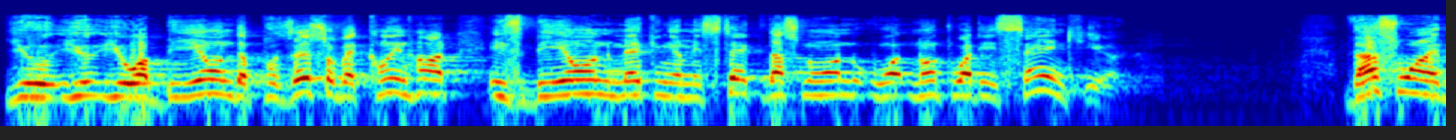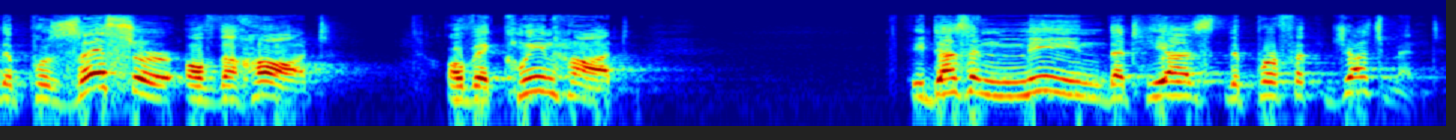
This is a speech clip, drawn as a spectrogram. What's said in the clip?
you, you, you are beyond the possession of a clean heart is beyond making a mistake. That's not not what he's saying here. That's why the possessor of the heart, of a clean heart, it doesn't mean that he has the perfect judgment.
